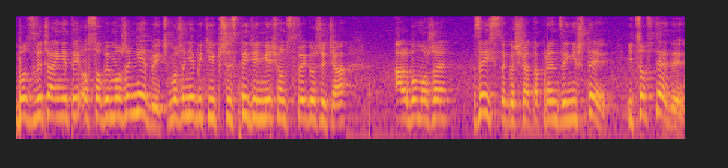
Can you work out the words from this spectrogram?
bo zwyczajnie tej osoby może nie być. Może nie być jej przez tydzień, miesiąc twojego życia, albo może zejść z tego świata prędzej niż ty. I co wtedy?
